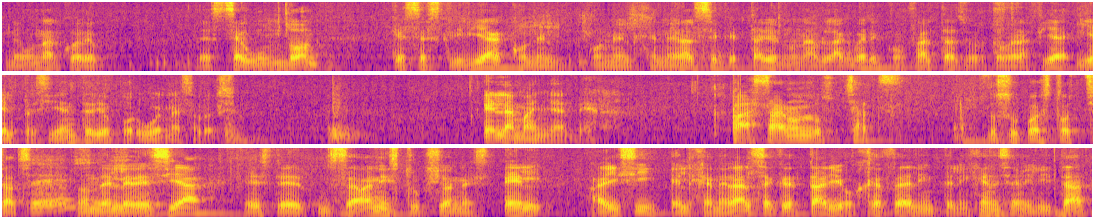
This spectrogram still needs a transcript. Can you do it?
de un narco de segundón que se escribía con el, con el general secretario en una BlackBerry con faltas de ortografía y el presidente dio por buena esa versión. En la mañanera. Pasaron los chats, los supuestos chats, donde le decía, este, se daban instrucciones. Él, ahí sí, el general secretario, jefe de la inteligencia militar,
